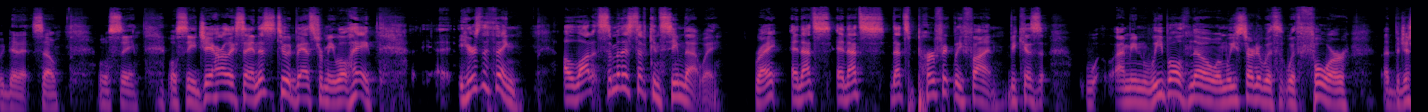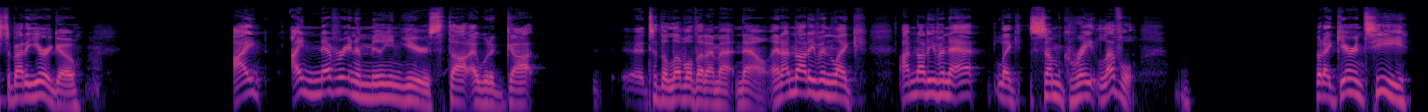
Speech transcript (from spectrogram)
we did it. So we'll see, we'll see. Jay Harley saying this is too advanced for me. Well, hey, here's the thing: a lot of some of this stuff can seem that way, right? And that's and that's that's perfectly fine because I mean we both know when we started with with four, uh, just about a year ago. I I never in a million years thought I would have got uh, to the level that I'm at now. And I'm not even like I'm not even at like some great level. But I guarantee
